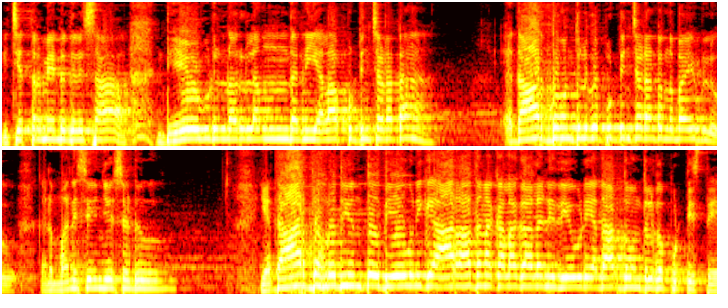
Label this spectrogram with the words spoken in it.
విచిత్రం ఏంటో తెలుసా? దేవుడు నరులందరినీ ఎలా పుట్టించాడట? యథార్థవంతులుగా పుట్టించాడంటుంది బైబిల్. కానీ మనిషి ఏం చేశాడు? యథార్థ హృదయంతో దేవునికి ఆరాధన కలగాలని దేవుడు యథార్థవంతులుగా పుట్టిస్తే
